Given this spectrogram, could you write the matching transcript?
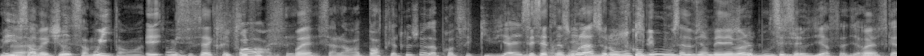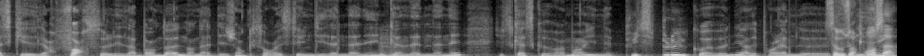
Mais ils euh, avec eux. en Oui, même temps. et- attention, mais c'est ça qui- qui est fou. fort, Ouais. c'est- Ça leur apporte quelque chose. La preuve, c'est qu'ils viennent. C'est cette raison-là, selon vous, qui les pousse à devenir bénévoles C'est- si dire, c'est-à-dire Ouais. jusqu'à ce que leurs forces les abandonnent. On a des gens qui sont restés une dizaine d'années, une Mhm. quinzaine d'années, jusqu'à ce que vraiment ils ne puissent plus quoi venir. Des problèmes de. Ça vous surprend, ça.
